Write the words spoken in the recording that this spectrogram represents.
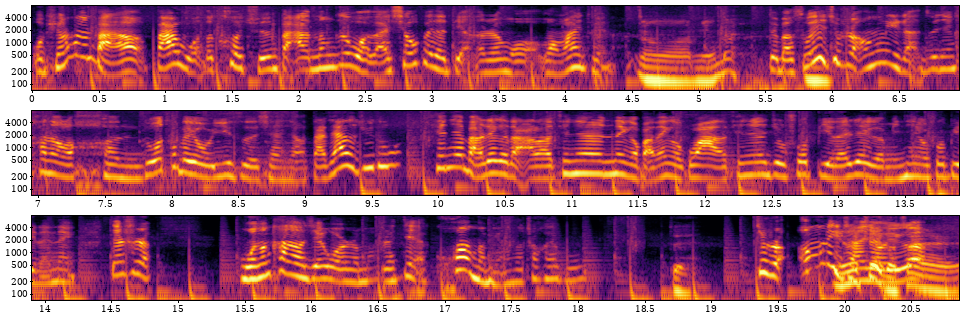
我凭什么把把我的客群，把能给我来消费的点的人，我往外推呢？嗯，明白。对吧？所以就是 Only 展最近看到了很多特别有意思的现象，打架的居多，天天把这个打了，天天那个把那个刮了，天天就说避雷这个，明天又说避雷那个。但是我能看到结果是什么？人家换个名字照开不误。对，就是 Only 展有一个，在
